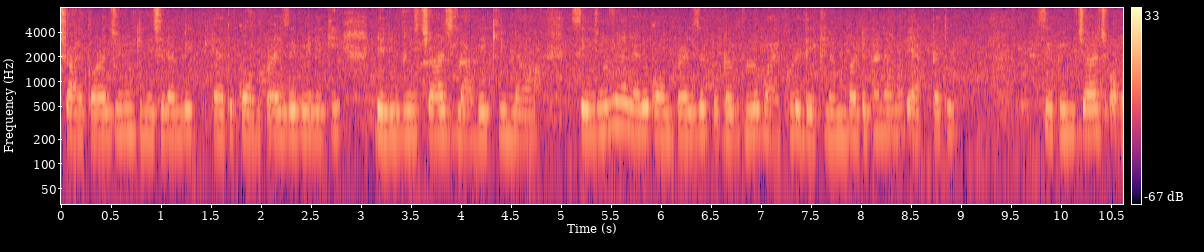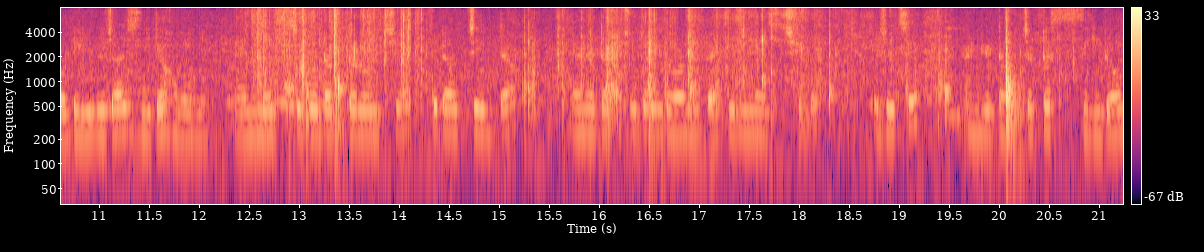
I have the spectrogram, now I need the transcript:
ট্রাই করার জন্য কিনেছিলাম যে এত কম প্রাইসে পেলে কি ডেলিভারি চার্জ লাগে কি না। সেই জন্য আমি এত কম প্রাইসের প্রোডাক্টগুলো বাই করে দেখলাম বাট এখানে আমাকে একটা তো শিপিং চার্জ ও ডেলিভারি চার্জ দিতে হয়নি। অ্যান্ড নেক্সট যে প্রোডাক্টটা রয়েছে, সেটা হচ্ছে এইটা। অ্যান্ড এটা কিছুটা এই ধরনের প্যাকেজিং এসেছিল। এসেছে। অ্যান্ড এটা হচ্ছে একটা সিরাম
